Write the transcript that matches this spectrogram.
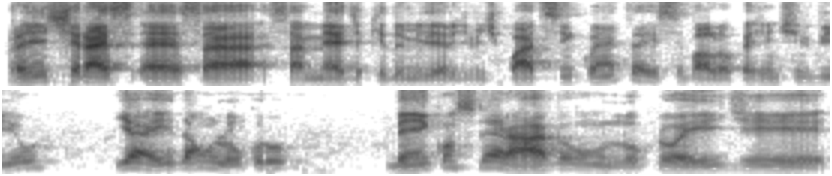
para a gente tirar essa, essa média aqui do milheiro de 24,50, esse valor que a gente viu, e aí dá um lucro bem considerável, um lucro aí de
